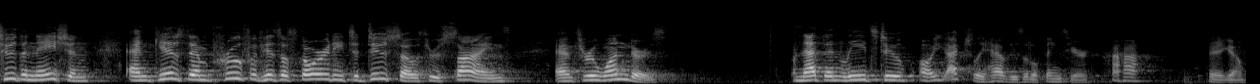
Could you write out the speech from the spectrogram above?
to the nation and gives them proof of his authority to do so through signs and through wonders. And that then leads to, oh, you actually have these little things here. Haha. there you go.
